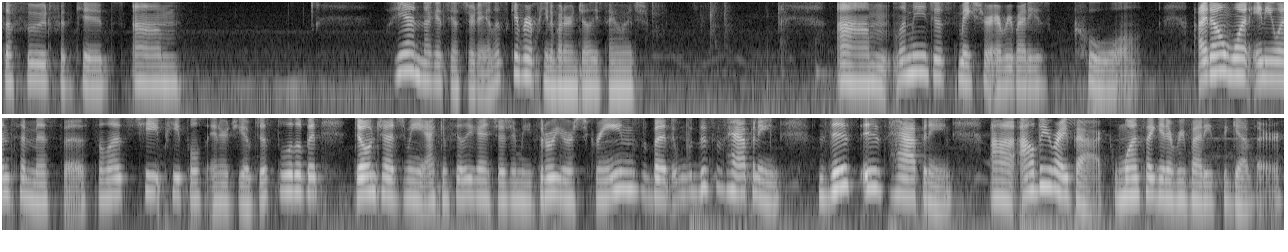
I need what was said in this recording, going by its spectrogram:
the food for the kids? Um. She had nuggets yesterday. Let's give her a peanut butter and jelly sandwich. Um, let me just make sure everybody's cool. I don't want anyone to miss this. So let's cheat people's energy up just a little bit. Don't judge me. I can feel you guys judging me through your screens, but this is happening. This is happening. Uh, I'll be right back once I get everybody together.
